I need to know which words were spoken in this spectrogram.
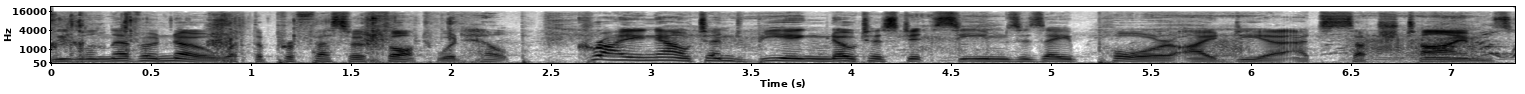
We will never know what the professor thought would help. Crying out and being noticed, it seems, is a poor idea at such times.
